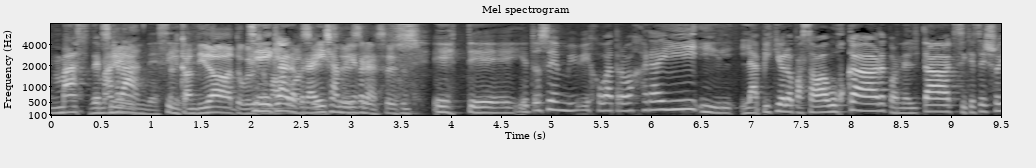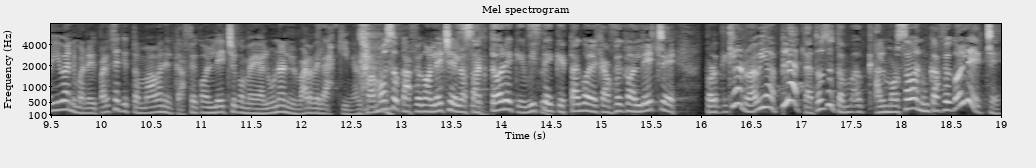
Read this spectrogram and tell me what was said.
Más, de más Sí, grande, sí. el candidato que lo Sí, llamaba claro, pero así, ahí ya sí, mi viejo sí. Este, y entonces mi viejo va a trabajar ahí y la Piquio lo pasaba a buscar con el taxi, qué sé yo, iban, y bueno, y parece que tomaban el café con leche con media luna en el bar de la esquina. El famoso café con leche de los actores que viste que están con el café con leche, porque claro, no había plata, entonces almorzaban un café con leche.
